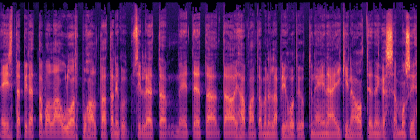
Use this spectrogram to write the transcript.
ei, sitä pidä tavallaan ulos puhaltaa, että niin silleen, että, että, että tämä on ihan vaan tämmöinen läpihuutujuttu, niin ei enää ikinä ole tietenkään semmoisia.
